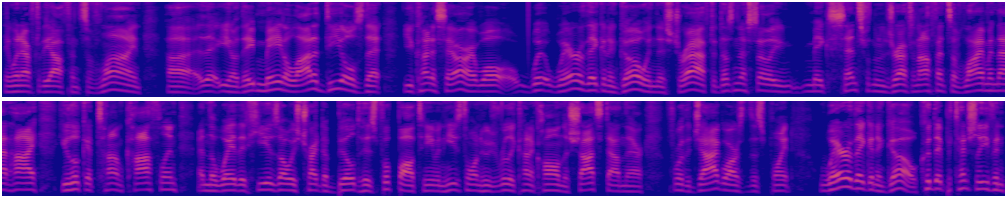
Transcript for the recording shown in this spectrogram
they went after the offensive line. Uh, they, you know, they made a lot of deals that you kind of say, all right, well, wh- where are they going to go in this draft? It doesn't necessarily make sense for them to draft an offensive lineman that high. You look at Tom Coughlin and the way that he has always tried to build his football team, and he's the one who's really kind of calling the shots down there for the Jaguars at this point where are they going to go? Could they potentially even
